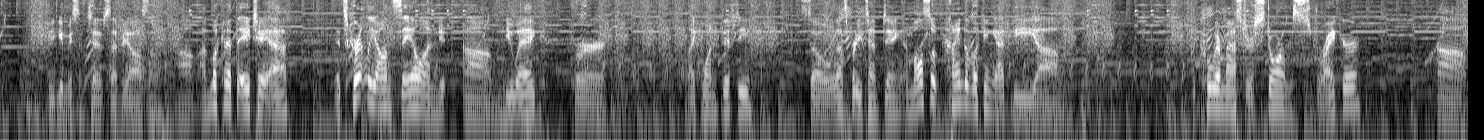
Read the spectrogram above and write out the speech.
if you give me some tips, that'd be awesome. Um, I'm looking at the HAF. It's currently on sale on um, Newegg for like 150 so that's pretty tempting. I'm also kind of looking at the um, the Cooler Master Storm Stryker. Um,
